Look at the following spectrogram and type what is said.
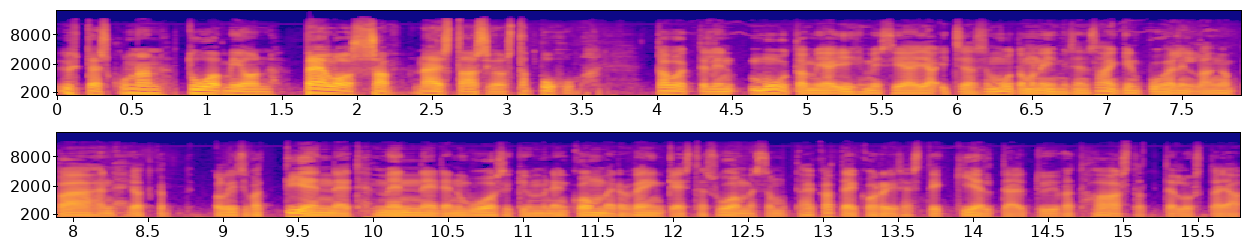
yhteiskunnan tuomion pelossa näistä asioista puhumaan. Tavoittelin muutamia ihmisiä ja itse asiassa muutaman ihmisen sainkin puhelinlangan päähän, jotka olisivat tienneet menneiden vuosikymmenen kommervenkeistä Suomessa, mutta he kategorisesti kieltäytyivät haastattelusta ja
